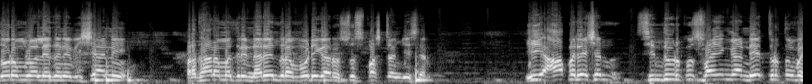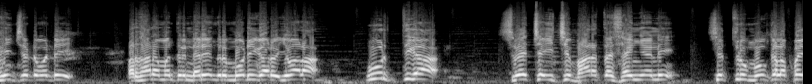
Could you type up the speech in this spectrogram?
దూరంలో లేదనే విషయాన్ని ప్రధానమంత్రి నరేంద్ర మోడీ గారు సుస్పష్టం చేశారు. ఈ ఆపరేషన్ సింధూర్కు స్వయంగా నేతృత్వం వహించినటువంటి ప్రధానమంత్రి నరేంద్ర మోడీ గారు ఇవాళ పూర్తిగా స్వేచ్ఛ ఇచ్చి భారత సైన్యాన్ని శత్రు మూకలపై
